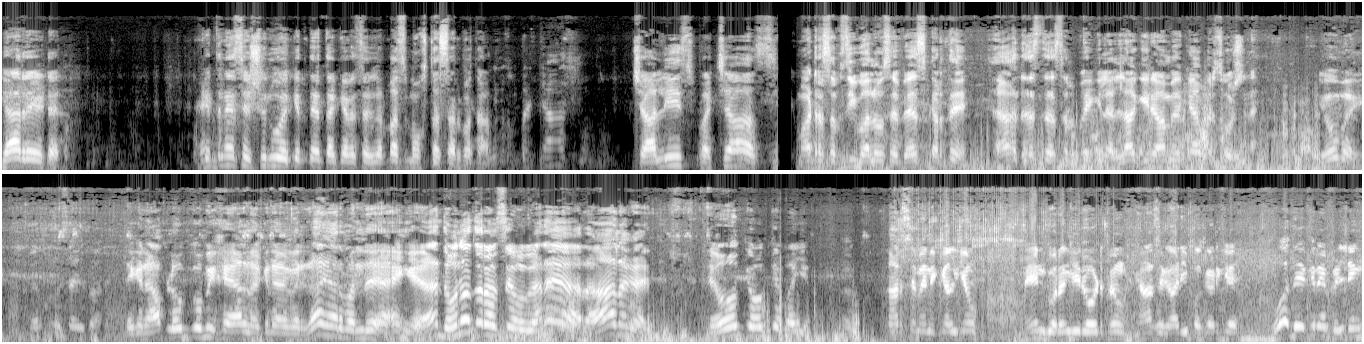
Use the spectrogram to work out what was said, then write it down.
क्या रेट है? कितने से शुरू है, कितने तक है वैसे? बस मुख्तसर बता। चालीस, पचास। टमाटर सब्ज़ी वालों से बहस करते हैं। दस दस रुपए के लिए अल्लाह की राह में क्या फिर सोचना है? क्यों भाई? लेकिन आप लोग को भी ख्याल रखना है ना यार, बंदे आएँगे। हाँ दोनों तरफ़ से होगा ना यार। हाँ ना? ओके ओके भाई। कार से मैं निकल गया हूँ। मेन गोरंगी रोड पे हूँ। यहाँ से गाड़ी पकड़ के। वो देख रहे हैं बिल्डिंग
